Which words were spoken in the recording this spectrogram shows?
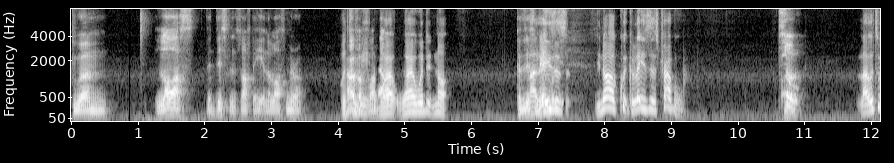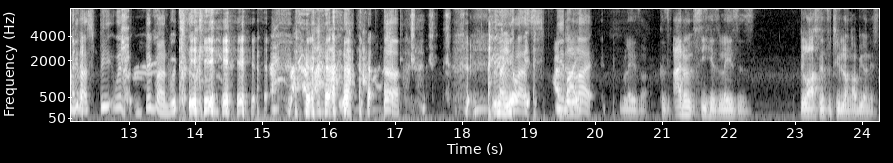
to um last the distance after hitting the last mirror. What do However you mean? far that Why, why would it not? Because it's Like lasers, you know how quick lasers travel. So, Like we're talking about speed with big man. We're talking, we're No, talking you know, like speed of light. laser, because I don't see his lasers lasting for too long. I'll be honest.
